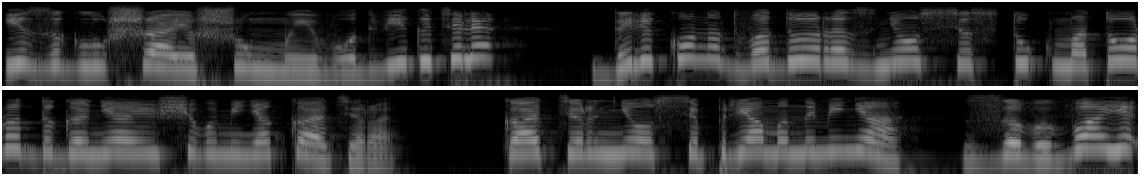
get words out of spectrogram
и, заглушая шум моего двигателя – Далеко над водой разнесся стук мотора догоняющего меня катера. Катер несся прямо на меня, завывая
